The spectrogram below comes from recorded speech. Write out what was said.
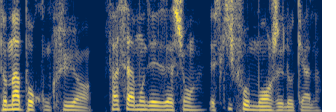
Thomas, pour conclure, face à la mondialisation, est-ce qu'il faut manger local?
